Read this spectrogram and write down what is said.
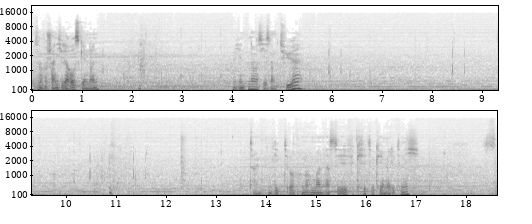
Müssen wir wahrscheinlich wieder rausgehen dann. Hier hinten aus. Hier ist noch eine Tür. Hinten liegt auch noch mal ein Erste-Hilfe-Kit. Okay, mehr liegt nicht. So.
